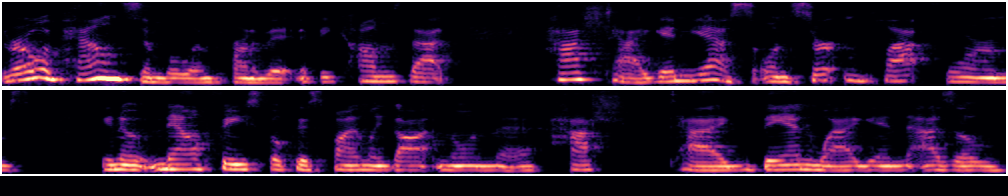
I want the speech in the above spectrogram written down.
throw a pound symbol in front of it and it becomes that hashtag. And yes, on certain platforms, you know, now Facebook has finally gotten on the hash hashtag bandwagon as of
